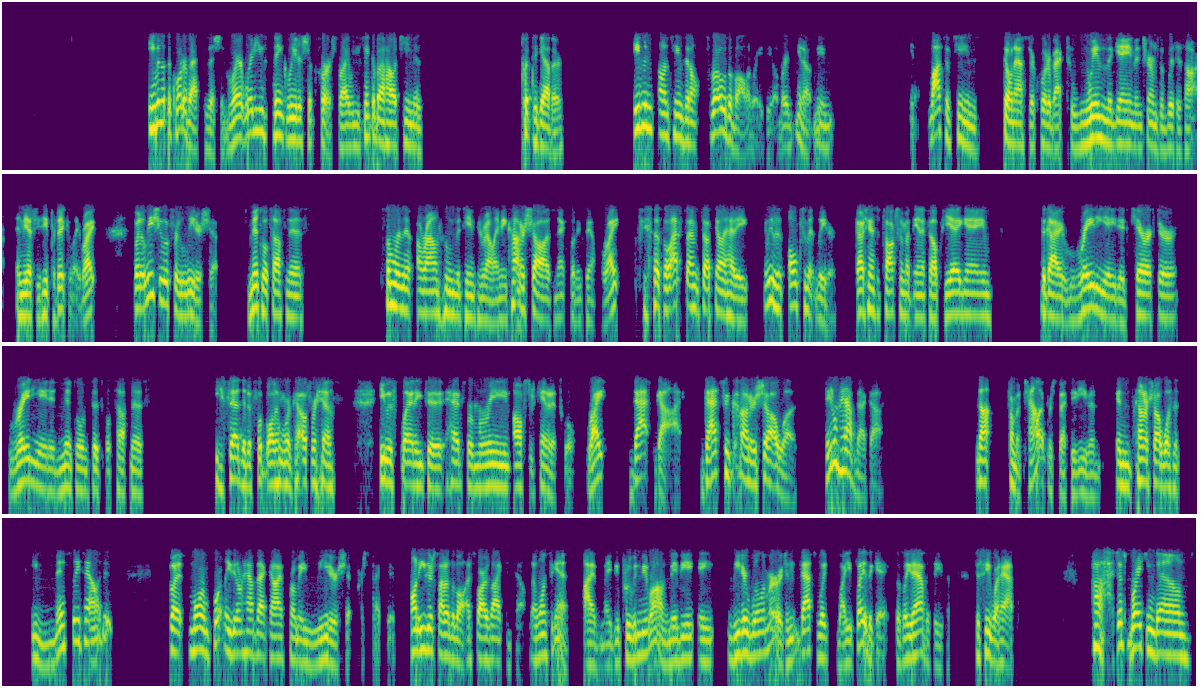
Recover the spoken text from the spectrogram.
Even at the quarterback position, where where do you think leadership first, right? When you think about how a team is put together, even on teams that don't throw the ball a great deal, where you know, I mean, you know, lots of teams don't ask their quarterback to win the game in terms of with his arm, in the SEC particularly, right? But at least you look for leadership, mental toughness, someone around whom the team can rally. I mean, Connor Shaw is an excellent example, right? Because the last time South Carolina had a, he was an ultimate leader. Got a chance to talk to him at the NFLPA game. The guy radiated character, radiated mental and physical toughness. He said that if football didn't work out for him, he was planning to head for Marine Officer Candidate School, right? That guy. That's who Connor Shaw was. They don't have that guy. Not from a talent perspective, even. And Connor Shaw wasn't immensely talented, but more importantly, they don't have that guy from a leadership perspective on either side of the ball, as far as I can tell. And once again, I may be proven to be wrong. Maybe a leader will emerge, and that's what why you play the game. That's why you have the season to see what happens. Ah, just breaking down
